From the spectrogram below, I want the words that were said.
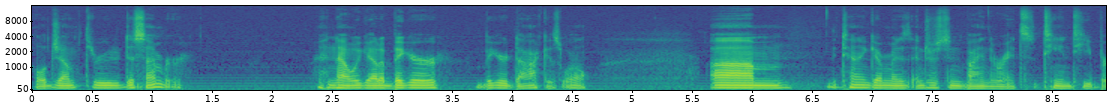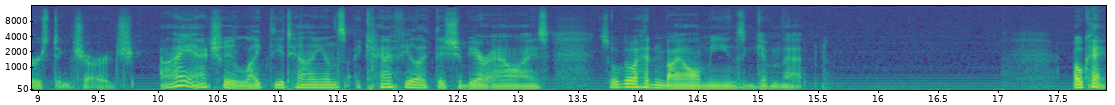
We'll jump through December. And now we got a bigger bigger dock as well. Um, the Italian government is interested in buying the rights to TNT bursting charge. I actually like the Italians. I kind of feel like they should be our allies. So we'll go ahead and by all means and give them that. Okay,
